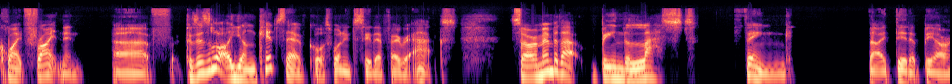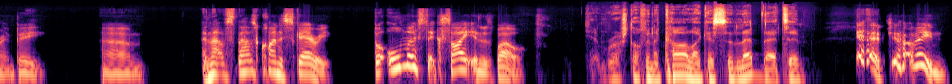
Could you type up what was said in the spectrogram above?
quite frightening because there's a lot of young kids there, of course, wanting to see their favorite acts. So I remember that being the last thing that I did at BRMB. Um, and that's was, that was kind of scary, but almost exciting as well. Getting rushed off in a car like a celeb there, Tim. Yeah, do you know what I mean?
